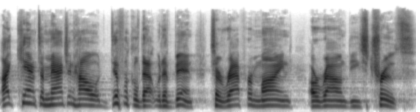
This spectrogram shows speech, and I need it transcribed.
I can't imagine how difficult that would have been to wrap her mind around these truths.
